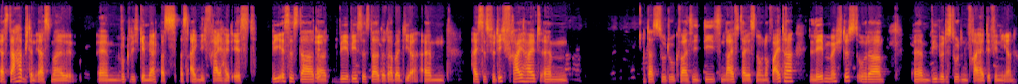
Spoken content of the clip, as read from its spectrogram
Erst da habe ich dann erstmal ähm, wirklich gemerkt, was, was eigentlich Freiheit ist. Wie ist es da, da wie, wie ist es da, da, da bei dir? Ähm, heißt es für dich Freiheit, ähm, dass du, du quasi diesen Lifestyle jetzt noch, noch weiter leben möchtest oder ähm, wie würdest du denn Freiheit definieren?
